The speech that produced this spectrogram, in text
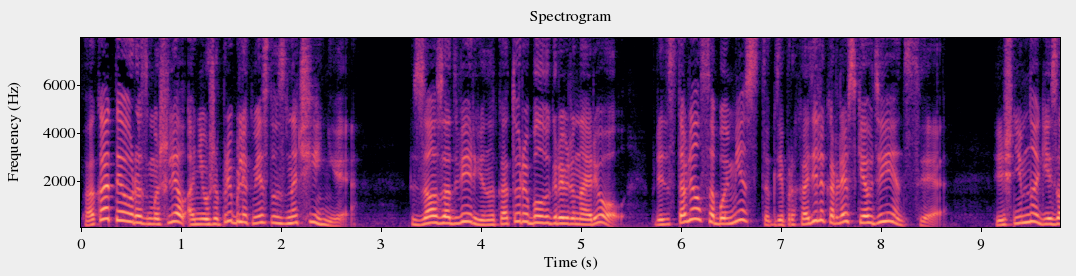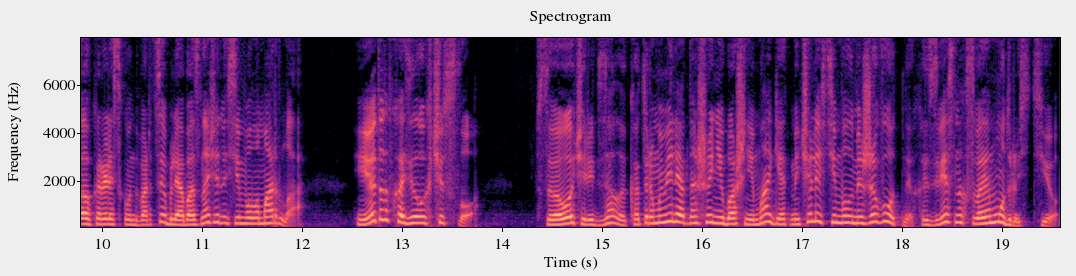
Пока Тео размышлял, они уже прибыли к месту назначения. Зал за дверью, на которой был выгравирован орел, предоставлял собой место, где проходили королевские аудиенции — Лишь немногие залы в Королевском дворце были обозначены символом орла, и этот входил в их число. В свою очередь, залы, к которым имели отношение башни магии, отмечались символами животных, известных своей мудростью.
